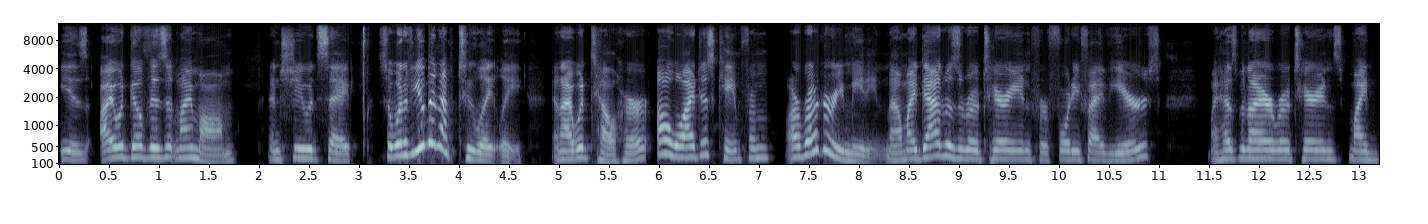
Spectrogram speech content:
Is I would go visit my mom and she would say, "So what have you been up to lately?" And I would tell her, "Oh, well, I just came from our Rotary meeting." Now, my dad was a Rotarian for 45 years. My husband and I are Rotarians. My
